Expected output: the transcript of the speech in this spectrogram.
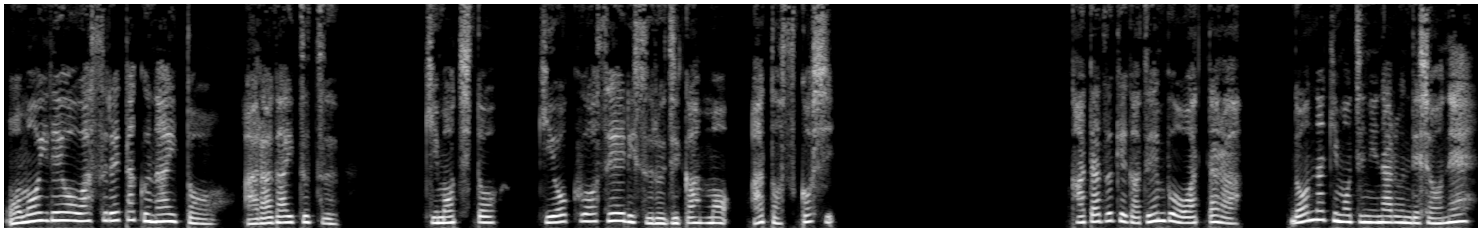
思い出を忘れたくないと抗いつつ、気持ちと記憶を整理する時間もあと少し。片付けが全部終わったら、どんな気持ちになるんでしょうね。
